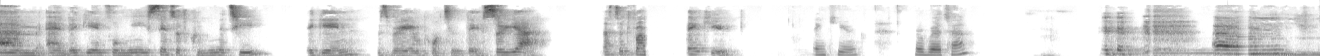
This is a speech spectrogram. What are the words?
Um, and again, for me, sense of community, again, is very important there. So yeah, that's it from Me. Thank you. Thank you. Roberta? Um,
